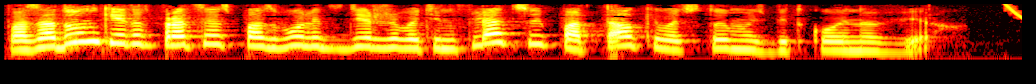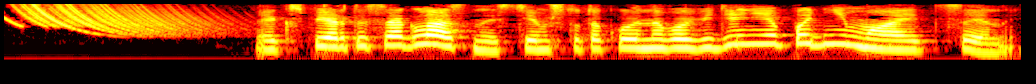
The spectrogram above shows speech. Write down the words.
По задумке, этот процесс позволит сдерживать инфляцию и подталкивать стоимость биткоина вверх. Эксперты согласны с тем, что такое нововведение поднимает цены.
